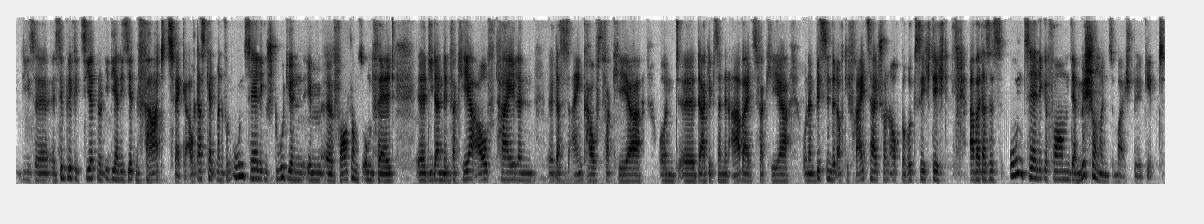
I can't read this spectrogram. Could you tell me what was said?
diese simplifizierten und idealisierten Fahrtzwecke. Auch das kennt man von unzähligen Studien im äh, Forschungsumfeld, äh, die dann den Verkehr aufteilen. Äh, das ist Einkaufsverkehr und äh, da gibt es dann den Arbeitsverkehr und ein bisschen wird auch die Freizeit schon auch berücksichtigt. Aber dass es unzählige Formen der Mischungen zum Beispiel gibt,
